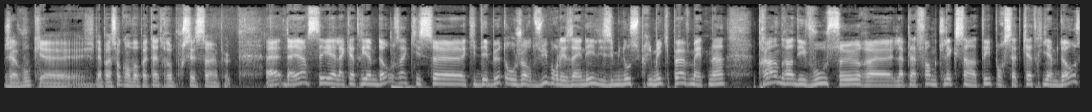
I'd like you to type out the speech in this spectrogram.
J'avoue que j'ai l'impression qu'on va peut-être repousser ça un peu. Euh, D'ailleurs, c'est la quatrième dose hein, qui se qui débute aujourd'hui pour les aînés, les immunosupprimés qui peuvent maintenant prendre rendez-vous sur euh, la plateforme Clic Santé pour cette quatrième dose.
